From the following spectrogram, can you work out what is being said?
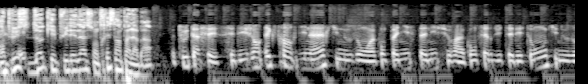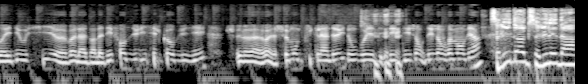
En plus, Doc et puis Léna sont très sympas là-bas. Tout à fait. C'est des gens extraordinaires qui nous ont accompagnés cette année sur un concert du Téléthon, qui nous ont aidés aussi euh, voilà, dans la défense du lycée Le Corbusier. Je fais, euh, voilà, je fais mon petit clin d'œil, donc ouais, des, des- des gens, des gens vraiment bien. Salut Doc, salut Léna.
